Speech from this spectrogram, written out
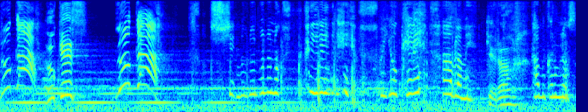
Luca! Lucas? Luca! Shit, no, no, no, no, no. Hey, hey, hey. Are you okay? Háblame. Get out. Help me cut him loose.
